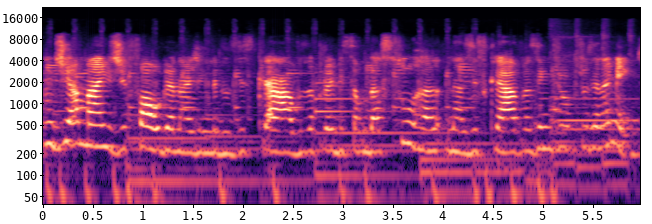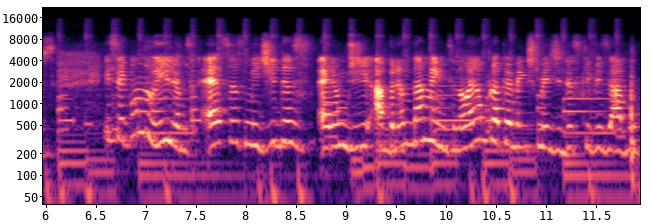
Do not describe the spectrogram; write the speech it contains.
um dia mais de folga na agenda dos escravos, a proibição da surra nas escravas, entre outros elementos. E segundo Williams, essas medidas eram de abrandamento, não eram propriamente medidas que visavam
